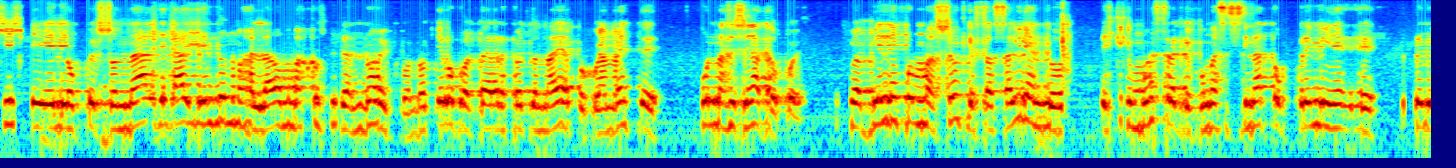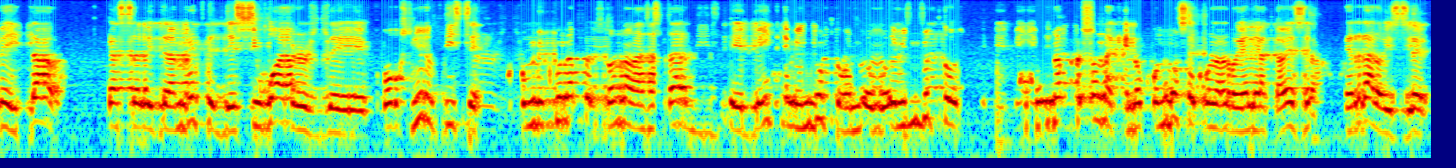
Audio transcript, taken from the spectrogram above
que en lo personal ya yéndonos al lado más conspiranoico, no quiero faltar respeto a nadie porque obviamente fue un asesinato pues. Más bien la información que está saliendo es que muestra que fue un asesinato eh, premeditado. Que hasta literalmente Jesse Waters de Fox News dice como que una persona va a estar 20 eh, minutos o 20 minutos con una persona que no conoce con la rodilla en la cabeza. Es raro, dice él.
